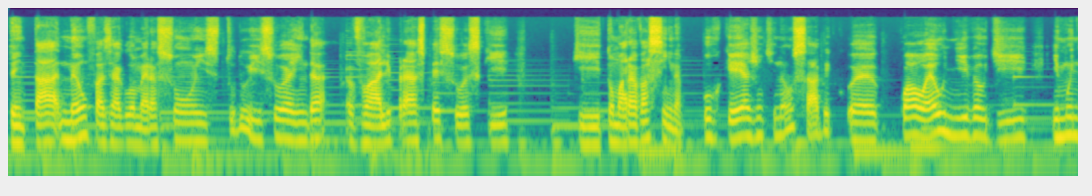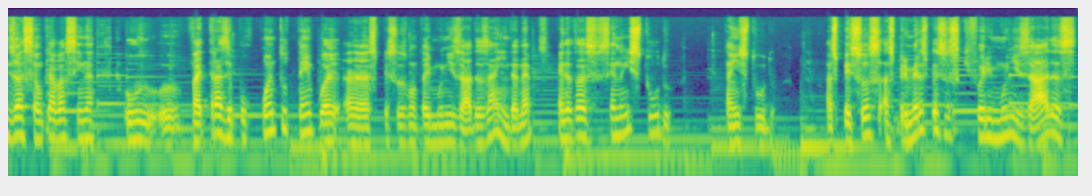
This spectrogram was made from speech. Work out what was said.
tentar não fazer aglomerações, tudo isso ainda vale para as pessoas que, que tomaram a vacina, porque a gente não sabe é, qual é o nível de imunização que a vacina o, o, vai trazer, por quanto tempo as pessoas vão estar imunizadas ainda, né? Ainda está sendo em estudo, está em estudo. As pessoas, as primeiras pessoas que foram imunizadas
